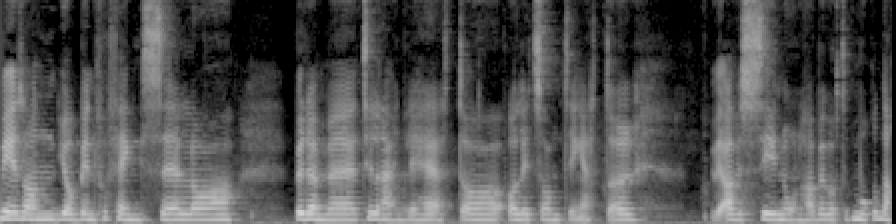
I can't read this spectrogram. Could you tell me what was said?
mye sånn jobb innenfor fengsel og bedømme tilregnelighet og, og litt sånne ting etter ja, Hvis si noen har begått et mord, da.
